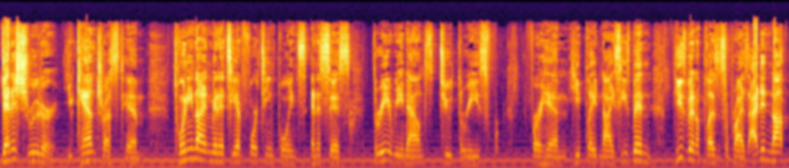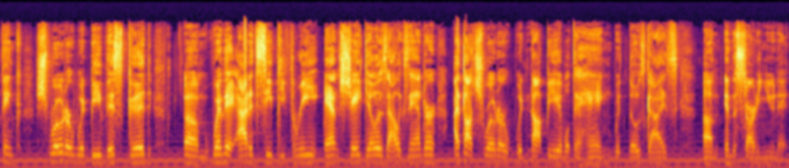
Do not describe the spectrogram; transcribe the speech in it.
Dennis Schroeder, you can trust him. 29 minutes, he had 14 points and assists, three rebounds, two threes for him. He played nice. He's been he's been a pleasant surprise. I did not think Schroeder would be this good um, when they added CP3 and Shai Gilgeous-Alexander. I thought Schroeder would not be able to hang with those guys um, in the starting unit.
